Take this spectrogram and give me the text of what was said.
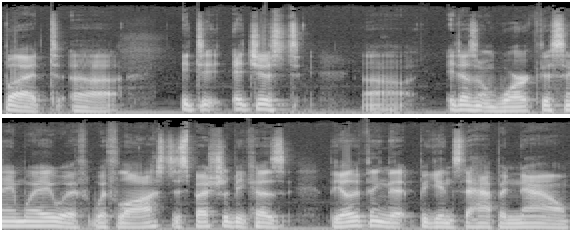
But uh, it it just uh, it doesn't work the same way with with Lost, especially because the other thing that begins to happen now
